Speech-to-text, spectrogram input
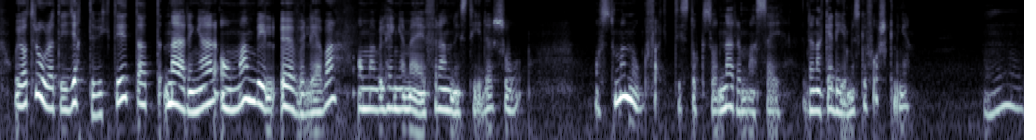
Och jag tror att det är jätteviktigt att näringar, om man vill överleva, om man vill hänga med i förändringstider så måste man nog faktiskt också närma sig den akademiska forskningen. Mm.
